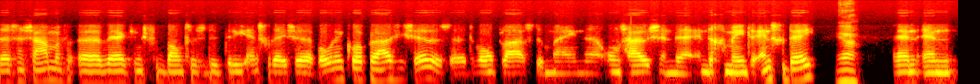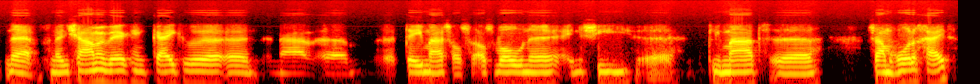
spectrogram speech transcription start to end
eh, is een samenwerkingsverband tussen de drie Enschedeze woningcorporaties. Hè. Dus eh, de woonplaats, domein, eh, ons huis en de, en de gemeente Enschede. Ja. En, en nou ja, vanuit die samenwerking kijken we eh, naar eh, eh, thema's als, als wonen, energie, eh, klimaat, eh, samenhorigheid.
